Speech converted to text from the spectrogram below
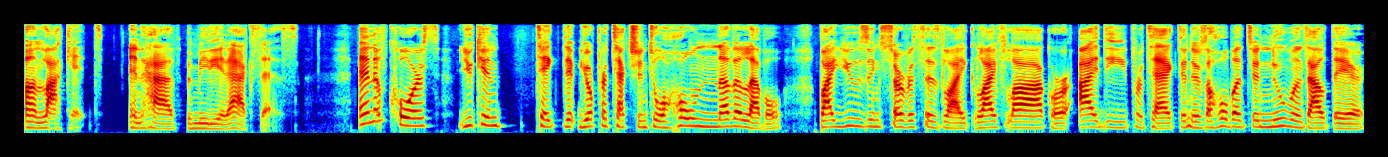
unlock it and have immediate access. And of course, you can take the, your protection to a whole nother level by using services like Lifelock or ID Protect. And there's a whole bunch of new ones out there.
